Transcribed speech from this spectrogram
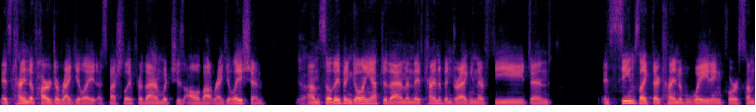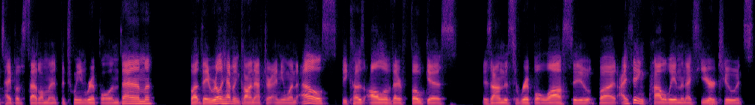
it's kind of hard to regulate, especially for them, which is all about regulation. Yeah. Um, so they've been going after them and they've kind of been dragging their feet. And it seems like they're kind of waiting for some type of settlement between Ripple and them. But they really haven't gone after anyone else because all of their focus is on this Ripple lawsuit. But I think probably in the next year or two, it's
